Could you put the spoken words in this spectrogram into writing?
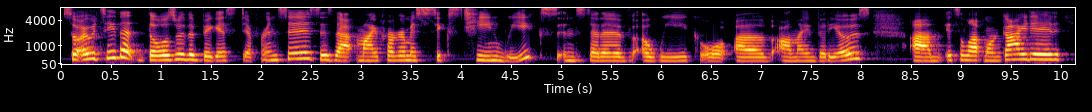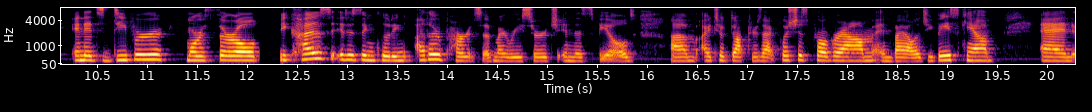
So I would say that those are the biggest differences is that my program is 16 weeks instead of a week or of online videos. Um, it's a lot more guided and it's deeper, more thorough. Because it is including other parts of my research in this field, um, I took Dr. Zach Bush's program in Biology Base Camp and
